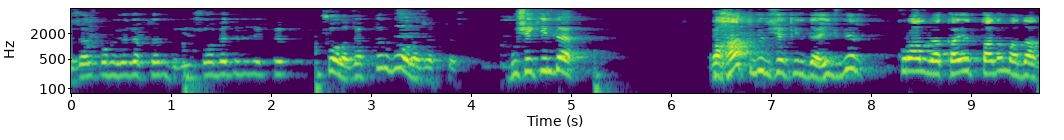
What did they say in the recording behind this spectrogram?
özel konuşacaktır, birisi sohbet edecektir, şu olacaktır, bu olacaktır. Bu şekilde rahat bir şekilde hiçbir kural ve kayıt tanımadan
